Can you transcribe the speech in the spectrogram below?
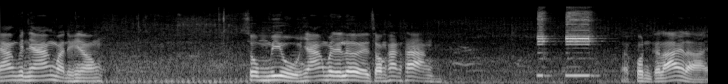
ย่างเป็นย่างบัดนี้พี่น้องชมวิวย่างไปเรื่อยๆสองข้างทางคนก็ร้ายหลาย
